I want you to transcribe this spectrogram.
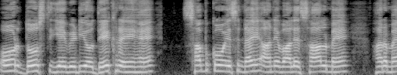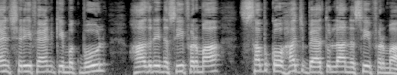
और दोस्त ये वीडियो देख रहे हैं सबको इस नए आने वाले साल में हरमैन शरीफैन की मकबूल हाज़री नसीब फरमा, सबको हज बैतुल्ला नसीब फरमा,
